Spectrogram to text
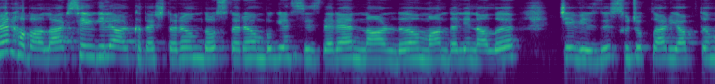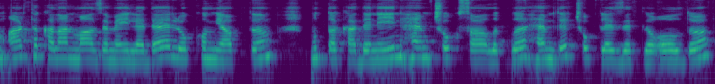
Merhabalar sevgili arkadaşlarım, dostlarım. Bugün sizlere narlı, mandalinalı, cevizli sucuklar yaptım. Arta kalan malzemeyle de lokum yaptım. Mutlaka deneyin. Hem çok sağlıklı hem de çok lezzetli oldu.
